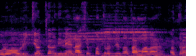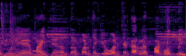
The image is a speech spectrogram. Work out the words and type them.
उडवाउडीचे उत्तर दिले आणि असे पत्र देतात आम्हाला. पत्र देऊन हे माहितीनंतर पडतं की वरच्या कार्यालयात पाठवत नाही.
